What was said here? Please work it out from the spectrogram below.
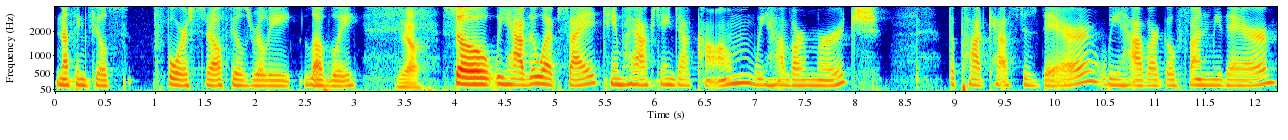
nothing feels forced. It all feels really lovely. yeah, So we have the website, teamhighoctane.com. We have our merch. The podcast is there. We have our GoFundMe there.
